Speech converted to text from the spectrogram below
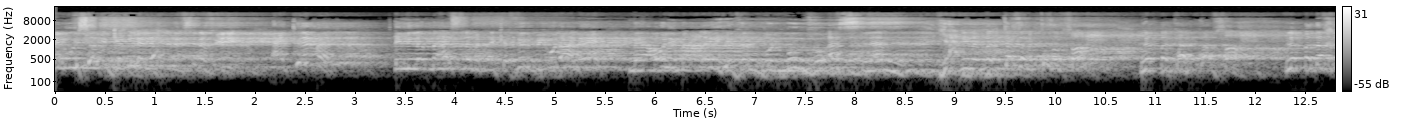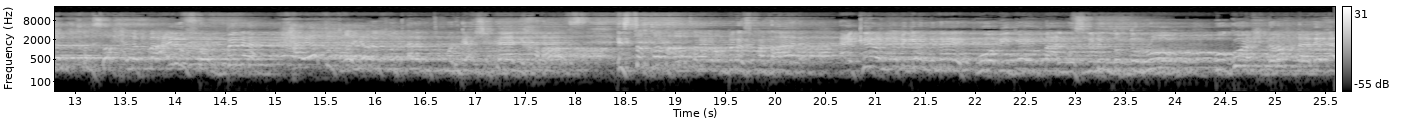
الوسام الجميل اللي إحنا نفسنا فيه. عكرمه اللي لما أسلم ابن كثير بيقول عليه ما علم عليه ذنب منذ أسلم. يعني لما التزم التزم صح لما تبتم صح لما دخل دخل صح لما عرف ربنا حياته اتغيرت واتقلبت وما رجعش تاني خلاص استقام على طريق ربنا سبحانه وتعالى. بن ابي جهل مات وهو بيجاهد مع المسلمين ضد الروم وجرح جراح بالغه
